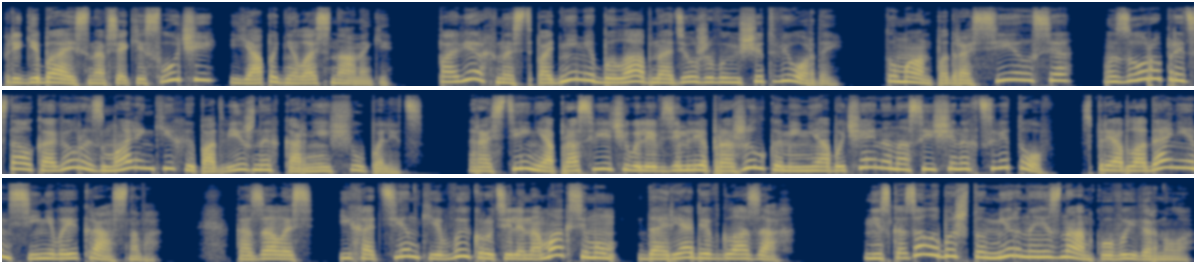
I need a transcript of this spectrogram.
Пригибаясь на всякий случай, я поднялась на ноги. Поверхность под ними была обнадеживающе твердой. Туман подрассеялся, взору предстал ковер из маленьких и подвижных корней щупалец. Растения просвечивали в земле прожилками необычайно насыщенных цветов с преобладанием синего и красного. Казалось, их оттенки выкрутили на максимум до ряби в глазах. Не сказала бы, что мир наизнанку вывернула.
